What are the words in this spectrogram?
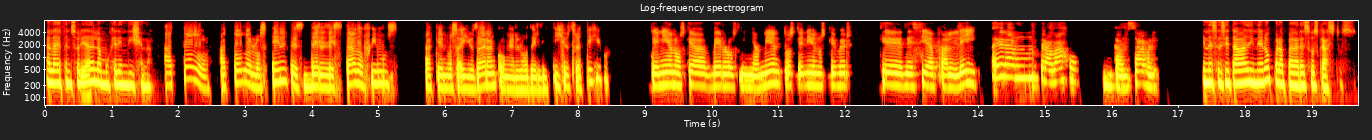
A la Defensoría de la Mujer Indígena. A todo, a todos los entes del Estado fuimos a que nos ayudaran con lo del litigio estratégico. Teníamos que ver los lineamientos, teníamos que ver qué decía tal ley. Era un trabajo incansable y necesitaba dinero para pagar esos gastos.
